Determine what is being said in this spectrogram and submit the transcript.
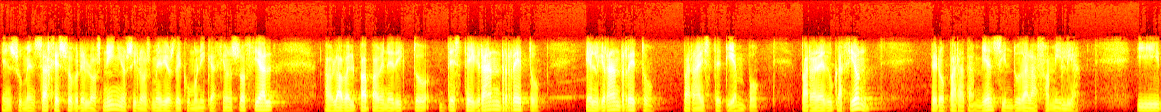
en su mensaje sobre los niños y los medios de comunicación social, hablaba el Papa Benedicto de este gran reto, el gran reto para este tiempo, para la educación, pero para también, sin duda, la familia. Y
